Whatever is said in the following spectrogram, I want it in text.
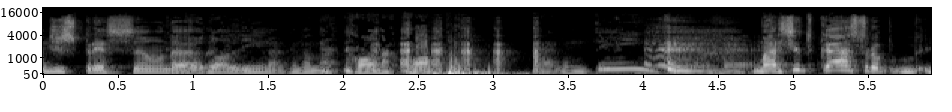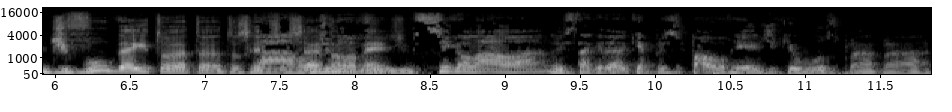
Grande expressão da. O Dolinho na, na, na, co- na Copa? É, não tem. Marcito Castro, divulga aí tua, tua, tuas redes Tá, sociais novamente. Sigam lá ó, no Instagram, que é a principal rede que eu uso pra, pra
